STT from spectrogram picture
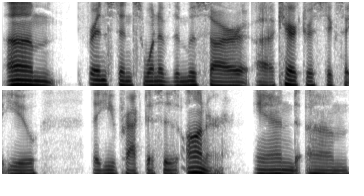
Um, for instance, one of the Mussar uh, characteristics that you that you practice is honor, and um,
